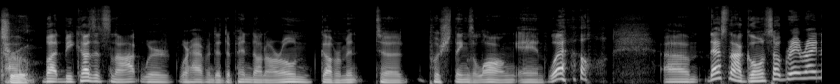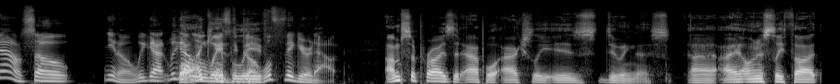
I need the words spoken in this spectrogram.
True. Um, but because it's not, we're we're having to depend on our own government to push things along, and well, um, that's not going so great right now. So you know, we got we got Well, a little ways to go. We'll figure it out. I'm surprised that Apple actually is doing this. Uh, I honestly thought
